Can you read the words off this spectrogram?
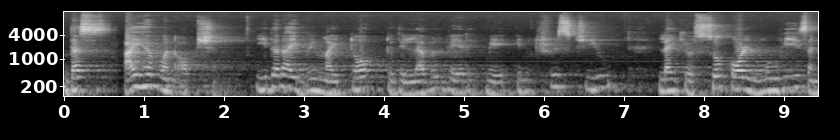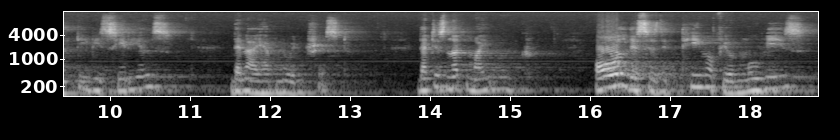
Thus, I have one option. Either I bring my talk to the level where it may interest you, like your so called movies and TV serials, then I have no interest. That is not my work. All this is the theme of your movies,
